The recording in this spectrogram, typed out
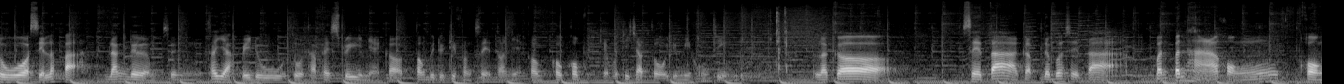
ตัวศิลปะดั้งเดิม ซึ่งถ้าอยากไปดูตัว tapestry เนี่ยก็ต้องไปดูที่ฝรั่งเศสตอนนี้เขาเขาเขาเก็บไว้ที่ชาโตยูมีของจริง แล้วก็เซตากับดับเบิลเซตาปัญปัญหาของของ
